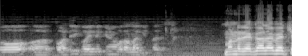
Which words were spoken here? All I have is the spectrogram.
ਤੋ ਤੁਹਾਡੀ ਕੋਈ ਤੇ ਕਿਵੇਂ ਪਤਾ ਕੀਤਾ ਜਾਵੇ ਮਨਰੇਗਾ ਦੇ ਵਿੱਚ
